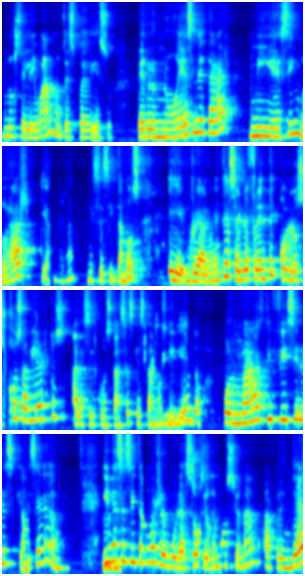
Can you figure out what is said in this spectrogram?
nos elevamos después de eso. Pero no es negar ni es ignorar. Necesitamos eh, realmente hacerle frente con los ojos abiertos a las circunstancias que estamos viviendo, por más difíciles que sean. Y necesitamos regulación emocional, aprender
